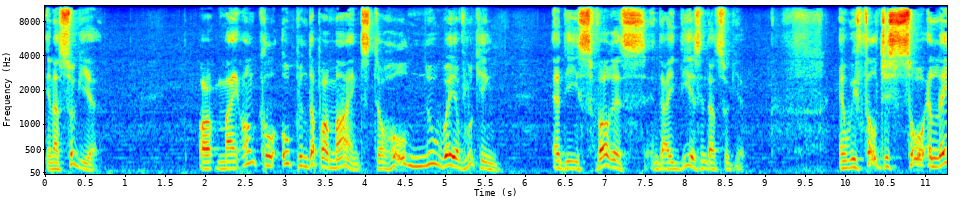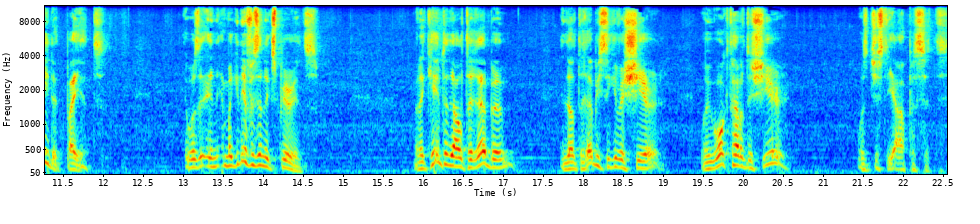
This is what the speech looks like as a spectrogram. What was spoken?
in Asugya. Or my uncle opened up our minds to a whole new way of looking at the svaris and the ideas in that sugya and we felt just so elated by it. It was a, magnificent experience. When I came to the Alter Rebbe, and the Alter Rebbe used to give a shiur, when we walked out of the shiur, was just the opposite.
